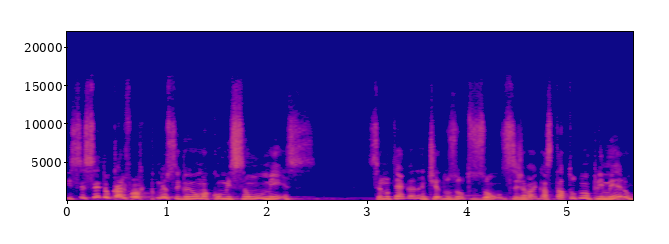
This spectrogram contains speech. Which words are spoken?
E você senta o cara e fala: Meu, você ganhou uma comissão um mês. Você não tem a garantia dos outros 11, você já vai gastar tudo no primeiro.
